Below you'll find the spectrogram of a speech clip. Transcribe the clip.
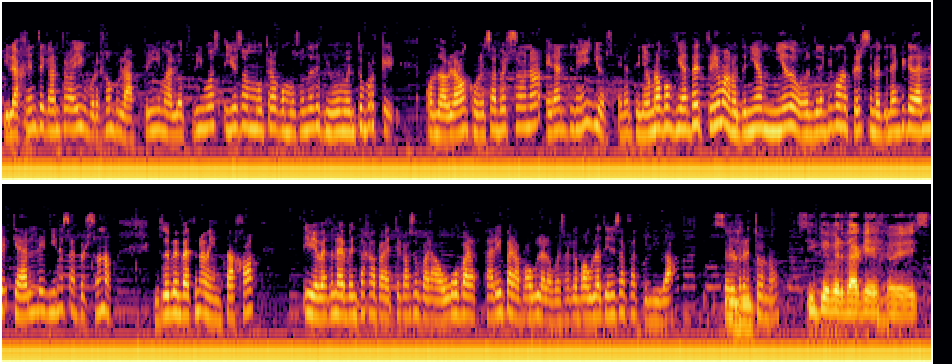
Y la gente que ha entrado ahí, por ejemplo, las primas, los primos, ellos se han mostrado como son desde el primer momento porque cuando hablaban con esa persona eran ellos, eran, tenían una confianza extrema, no tenían miedo, no tenían que conocerse, no tenían que quedarle, quedarle bien a esa persona. Entonces me parece una ventaja y me parece una desventaja para este caso para Hugo, para Zara y para Paula. Lo que pasa es que Paula tiene esa facilidad, pero el resto no. Sí que es verdad que es,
